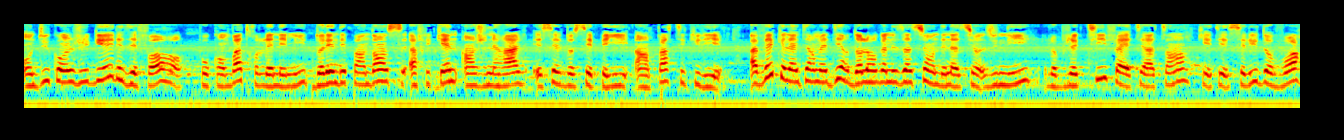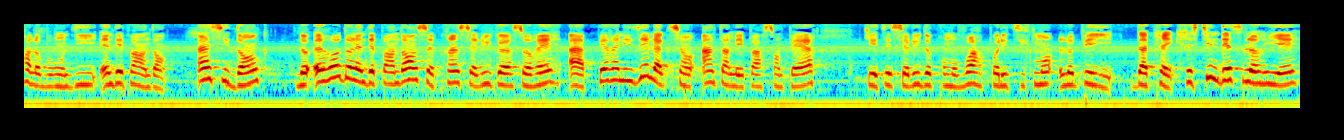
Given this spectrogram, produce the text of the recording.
ont dû conjuguer les efforts pour combattre l'ennemi de l'indépendance africaine en général et celle de ces pays en particulier. Avec l'intermédiaire de l'Organisation des Nations Unies, l'objectif a été atteint qui était celui de voir le Burundi indépendant. Ainsi donc, le héros de l'indépendance, Prince Luc Gassoré, a pérennisé l'action entamée par son père, qui était celui de promouvoir politiquement le pays. D'après Christine Deslaurier,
